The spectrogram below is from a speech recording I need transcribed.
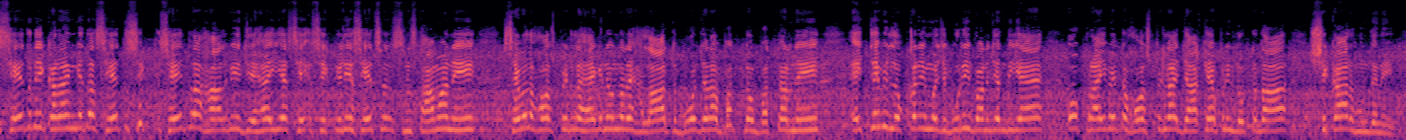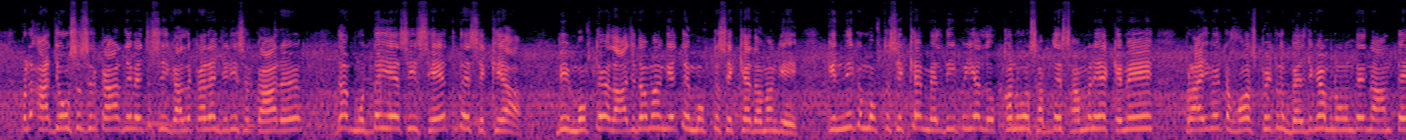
ਸਿਹਤ ਦੀ ਕਰਾਂਗੇ ਤਾਂ ਸਿਹਤ ਸਿੱਖ- ਸਿਹਤ ਦਾ ਹਾਲ ਵੀ ਅਜਿਹਾ ਹੀ ਹੈ। ਜਿਹੜੀਆਂ ਸਿਹਤ ਸੰਸਥਾਵਾਂ ਨੇ, ਸਿਵਲ ਹਸਪੀਟਲ ਹੈਗੇ ਨੇ, ਉਹਨਾਂ ਦੇ ਹਾਲਾਤ ਬਹੁਤ ਜ਼ਿਆਦਾ ਬਦ ਤੋਂ ਬੱਤਰ ਨੇ। ਇੱਥੇ ਵੀ ਲੋਕਾਂ ਦੀ ਮਜਬੂਰੀ ਬਣ ਜਾਂਦੀ ਹੈ। ਉਹ ਪ੍ਰਾਈਵੇਟ ਹਸਪੀਟਲਾਂ ਜਾ ਕੇ ਆਪਣੀ ਲੁੱਟ ਦਾ ਸ਼ਿਕਾਰ ਹੁੰਦੇ ਨੇ। ਪਰ ਅੱਜ ਉਸ ਸਰਕਾਰ ਦੇ ਵਿੱਚ ਅਸੀਂ ਗੱਲ ਕਰ ਰਹੇ ਜਿਹੜੀ ਸਰਕਾਰ ਦਾ ਮੁੱਦਾ ਹੀ ਇਹ ਸੀ, ਸਿਹਤ ਤੇ ਸਿੱਖਿਆ। ਵੀ ਮੁਫਤ ਇਲਾਜ ਦੇਵਾਂਗੇ ਤੇ ਮੁਫਤ ਸਿੱਖਿਆ ਦੇਵਾਂਗੇ। ਕਿੰਨੀ ਕੁ ਮੁਫਤ ਸਿੱਖਿਆ ਮਿਲਦੀ ਪਈ ਆ ਲੋਕਾਂ ਨੂੰ ਉਹ ਸਭ ਦੇ ਸਾਹਮਣੇ ਆ ਕਿਵੇਂ ਪ੍ਰਾਈਵੇਟ ਹਸਪੀਟਲ ਬਿਲਡਿੰਗਾਂ ਬਣਾਉਣ ਦੇ ਨਾਮ ਤੇ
